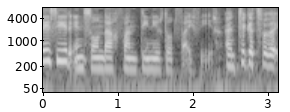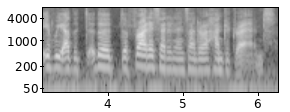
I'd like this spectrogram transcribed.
6uur en Sondag van 10uur tot 5uur. And tickets for the every other the the Friday, Saturday, and Sunday are hundred rand.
